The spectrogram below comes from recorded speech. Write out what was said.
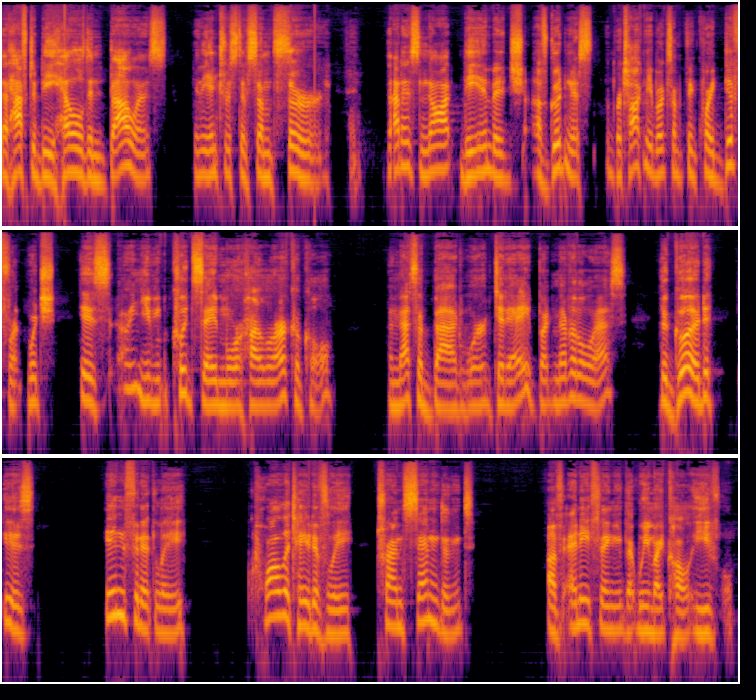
that have to be held in balance in the interest of some third. That is not the image of goodness. We're talking about something quite different, which is, you could say, more hierarchical. And that's a bad word today, but nevertheless, the good is infinitely, qualitatively transcendent of anything that we might call evil.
